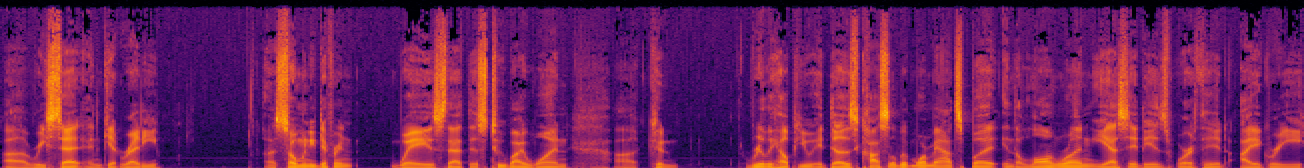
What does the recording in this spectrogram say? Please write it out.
uh, reset and get ready. so many different ways that this two by one could really help you. It does cost a little bit more mats, but in the long run, yes, it is worth it. I agree.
